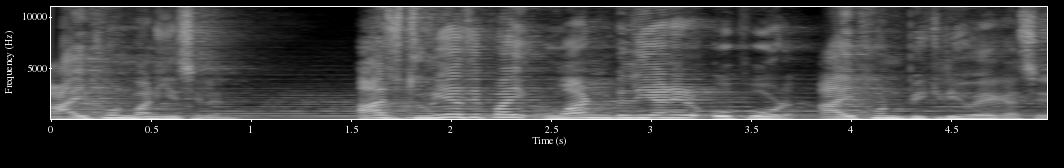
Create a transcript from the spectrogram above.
আইফোন বানিয়েছিলেন। আজ দুনিয়াতে প্রায় ওয়ান বিলিয়নের ওপর আইফোন বিক্রি হয়ে গেছে।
